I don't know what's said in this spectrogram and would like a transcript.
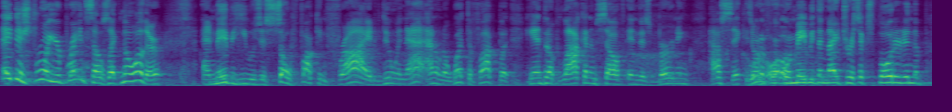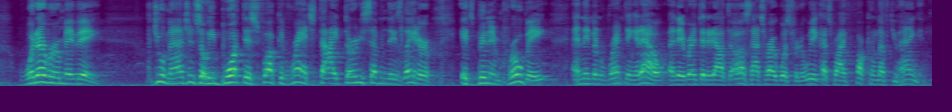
They destroy your brain cells like no other, and maybe he was just so fucking fried of doing that. I don't know what the fuck, but he ended up locking himself in this burning. How sick is it? Or, or, or maybe the nitrous exploded in the whatever it may be. Could you imagine? So he bought this fucking ranch, died 37 days later. It's been in probate, and they've been renting it out, and they rented it out to us. That's where I was for the week. That's why I fucking left you hanging.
